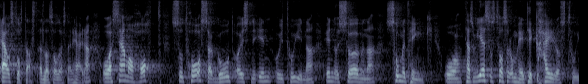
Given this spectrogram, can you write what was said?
er avsluttast, eller så løsner det her. Og av samme hatt, så tåsa god øysene inn og i tøyene, inn og i søvnene, som et ting, Og det som Jesus tåser om her, til kairos tog,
